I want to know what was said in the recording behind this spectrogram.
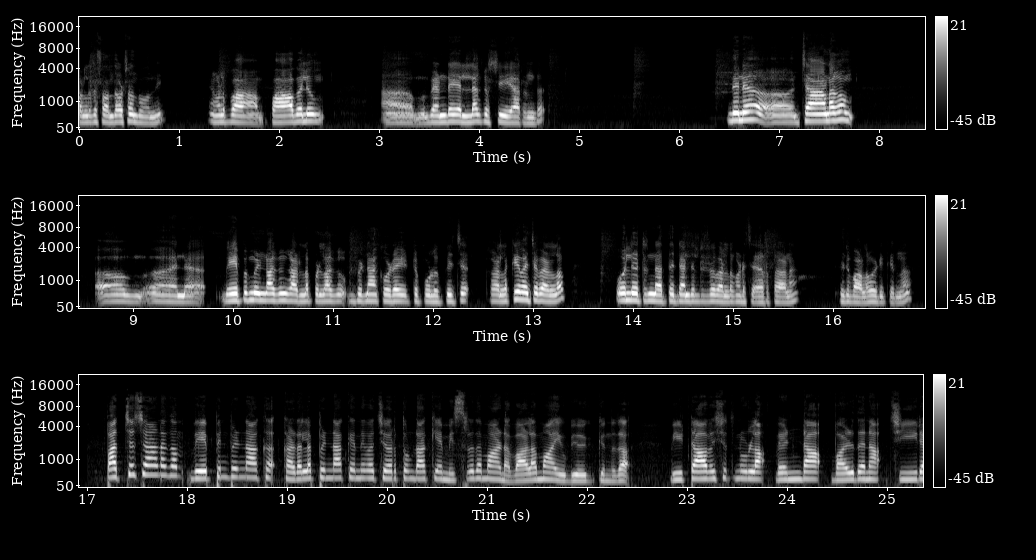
വളരെ സന്തോഷം തോന്നി. ഞങ്ങൾ പാ പാവലും വെണ്ടയെല്ലാം കൃഷി ചെയ്യാറുണ്ട്. ഇതിന് ചാണകം പിന്നെ വേപ്പ് പിണ്ണാക്കും കടല പിള്ളാക്കും പിണ്ണാക്കും കൂടെ ഇട്ട് പുളിപ്പിച്ച് കലക്കി വെച്ച വെള്ളം ഒരു ലിറ്ററിനകത്ത് രണ്ട് ലിറ്റർ വെള്ളം കൂടെ ചേർത്താണ് ഇതിന് വളമൊടിക്കുന്നത് പച്ചച്ചാണകം വേപ്പിൻ പിണ്ണാക്ക് കടലപ്പിണ്ണാക്ക് എന്നിവ ചേർത്തുണ്ടാക്കിയ മിശ്രിതമാണ് വളമായി ഉപയോഗിക്കുന്നത്. വീട്ടാവശ്യത്തിനുള്ള വെണ്ട വഴുതന ചീര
